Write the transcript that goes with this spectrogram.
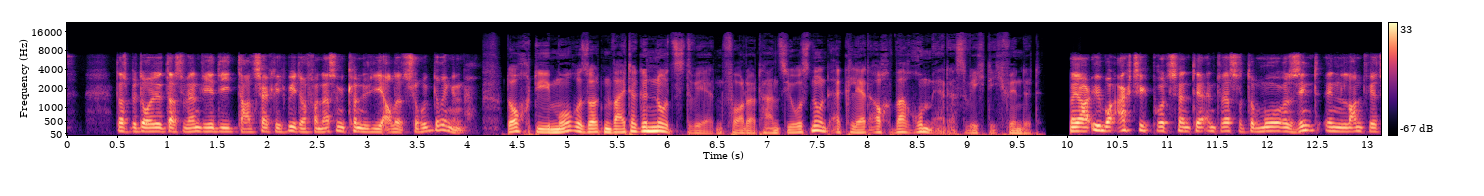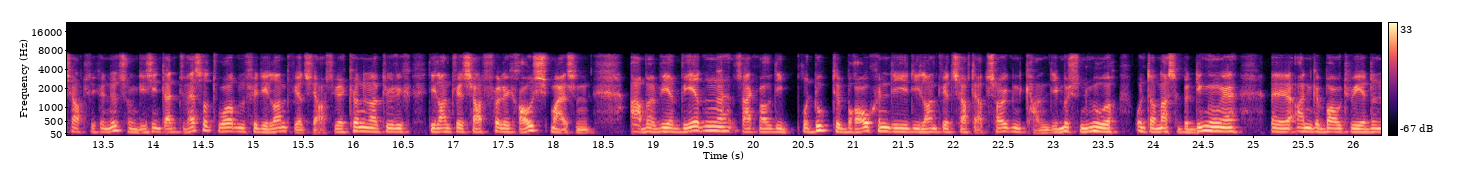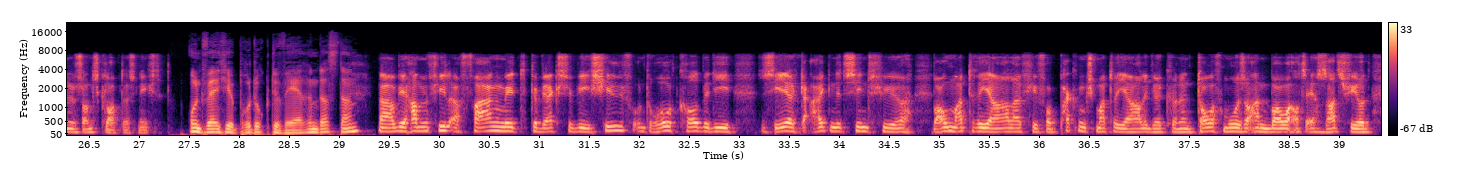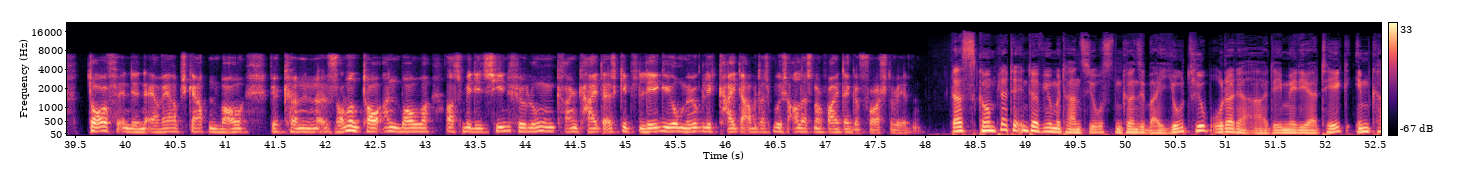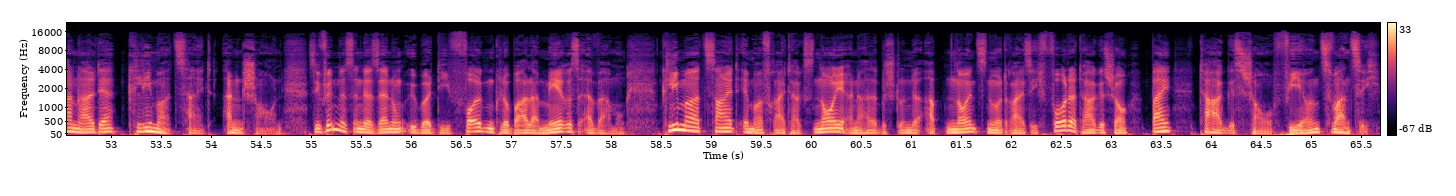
Das bedeutet, dass wenn wir die tatsächlich wieder vernässen, können wir die alle zurückbringen. Doch die Moore sollten weiter genutzt werden, fordert Hans Joosten und erklärt auch, warum er das wichtig findet. Naja, über 80 Prozent der entwässerten Moore sind in landwirtschaftlicher Nutzung. Die sind entwässert worden für die Landwirtschaft. Wir können natürlich die Landwirtschaft völlig rausschmeißen, aber wir werden, sag mal, die Produkte brauchen, die die Landwirtschaft erzeugen kann. Die müssen nur unter nasse Bedingungen äh, angebaut werden, sonst klappt das nicht. Und welche Produkte wären das dann? Na, wir haben viel Erfahrung mit Gewächsen wie Schilf und Rohrkolbe, die sehr geeignet sind für Baumaterialien, für Verpackungsmaterialien. Wir können Torfmoose anbauen als Ersatz für Torf in den Erwerbsgartenbau. Wir können Sonnentau anbauen als Medizin für Lungenkrankheiten. Es gibt Legio-Möglichkeiten, aber das muss alles noch weiter geforscht werden. Das komplette Interview mit Hans Josten können Sie bei YouTube oder der ARD-Mediathek im Kanal der Klimazeit anschauen. Sie finden es in der Sendung über die Folgen globaler Meereserwärmung. Klimazeit immer freitags neu, eine halbe Stunde ab 19.30 Uhr vor der Tagesschau bei Tagesschau 24.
